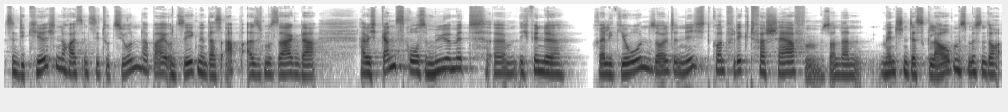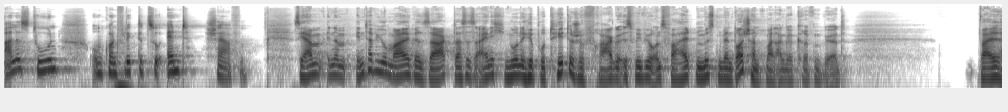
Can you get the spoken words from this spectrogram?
sind die Kirchen noch als Institutionen dabei und segnen das ab. Also ich muss sagen, da habe ich ganz große Mühe mit. Ähm, ich finde, Religion sollte nicht Konflikt verschärfen, sondern Menschen des Glaubens müssen doch alles tun, um Konflikte zu entschärfen. Sie haben in einem Interview mal gesagt, dass es eigentlich nur eine hypothetische Frage ist, wie wir uns verhalten müssten, wenn Deutschland mal angegriffen wird. Weil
